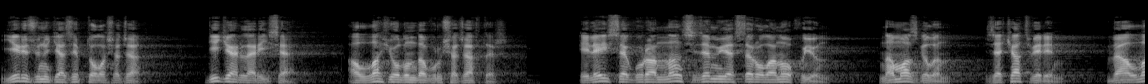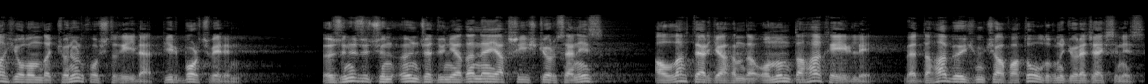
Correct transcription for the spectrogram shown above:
yer üzünü gəzib dolaşacaq. Digərləri isə Allah yolunda vuruşacaqdır. Elə isə Qurandan sizə müyəssər olanı oxuyun, namaz qılın, zəkat verin və Allah yolunda könül xoşluğu ilə bir borc verin. Özünüz üçün öncə dünyada nə yaxşı iş görsəniz, Allah dərgahında onun daha xeyirli və daha böyük mükafatı olduğunu görəcəksiniz.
